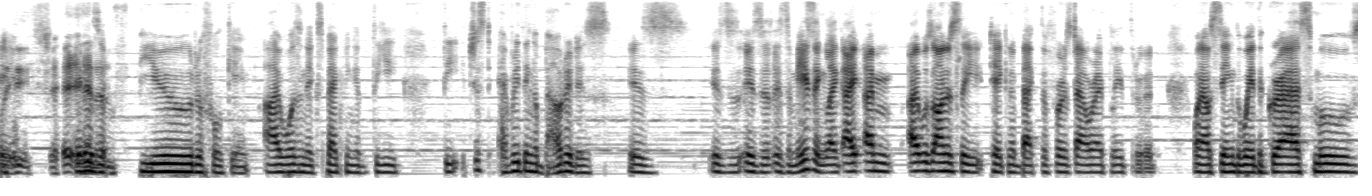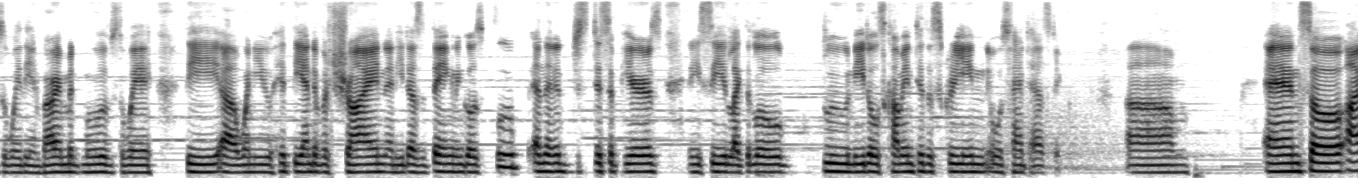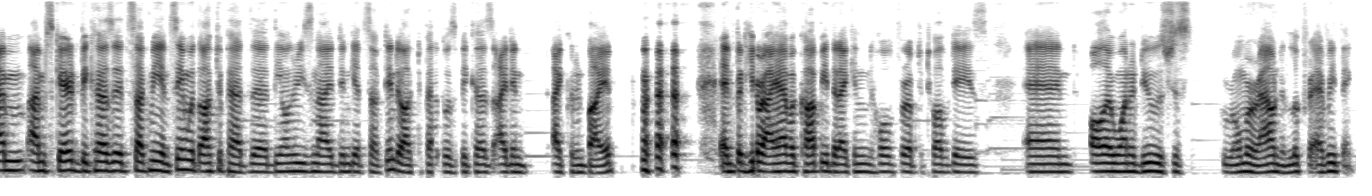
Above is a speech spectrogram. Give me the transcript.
it is a beautiful game. I wasn't expecting it. The the just everything about it is is is is is amazing. Like I I'm I was honestly taken aback the first hour I played through it when I was seeing the way the grass moves, the way the environment moves, the way the uh, when you hit the end of a shrine and he does a thing and it goes boop and then it just disappears and you see like the little blue needles come into the screen. It was fantastic. Um, and so I'm I'm scared because it sucked me in. Same with Octopath. The the only reason I didn't get sucked into Octopath was because I didn't I couldn't buy it. and but here I have a copy that I can hold for up to 12 days and all I want to do is just roam around and look for everything.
